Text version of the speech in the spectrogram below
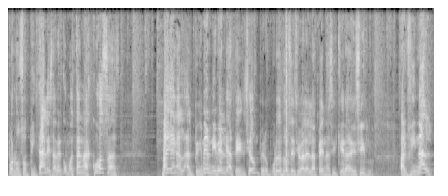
por los hospitales a ver cómo están las cosas. Vayan al, al primer nivel de atención, pero por eso no sé si vale la pena siquiera decirlo. Al final,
